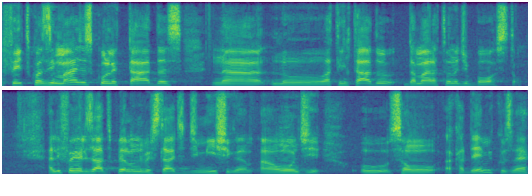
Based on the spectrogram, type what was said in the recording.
feito com as imagens coletadas na, no atentado da Maratona de Boston. Ali foi realizado pela Universidade de Michigan, onde o, são acadêmicos, né,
